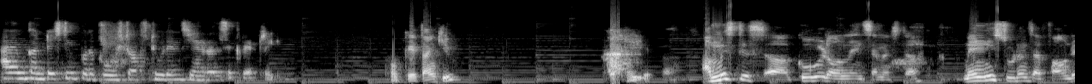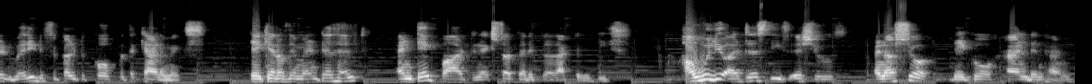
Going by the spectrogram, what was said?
I am contesting for the post of Students General Secretary. Okay, thank you. Amidst this uh, COVID online semester, many students have found it very difficult to cope with academics, take care of their mental health, and take part in extracurricular activities. How will you address these issues and assure they go hand in hand?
